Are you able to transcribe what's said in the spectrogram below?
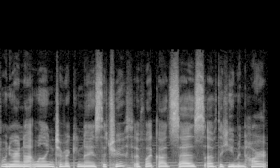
when we are not willing to recognize the truth of what God says of the human heart.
